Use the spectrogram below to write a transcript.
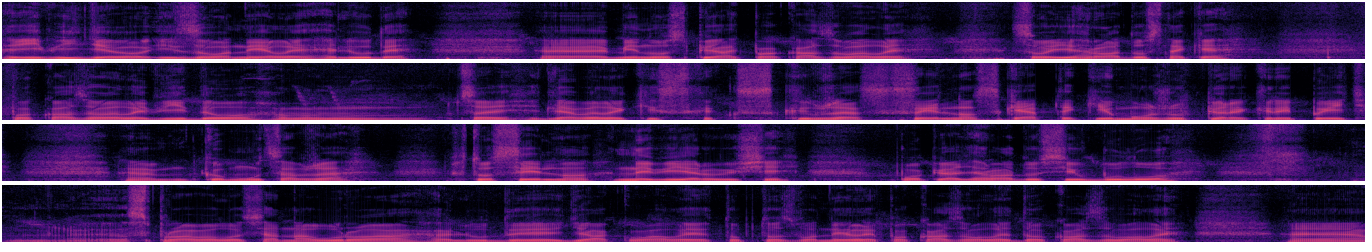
і відео, і дзвонили люди. Е, Мінус 5 показували свої градусники, показували відео. Це для великих вже сильно скептиків можу перекріпити. Е, Кому це вже хто сильно невіруючий. По 5 градусів було. Справилося на ура, люди дякували, тобто дзвонили, показували, доказували. Е,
